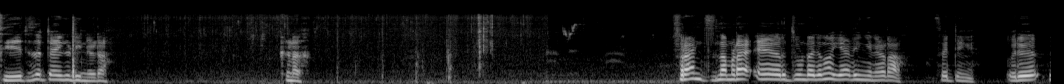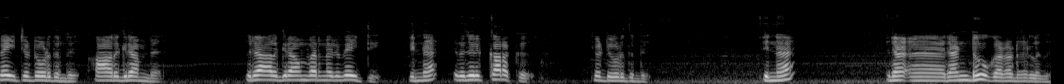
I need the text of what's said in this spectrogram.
തീരെ സെറ്റായി കിട്ടിയിട്ടാ കണ ഫ്രണ്ട്സ് നമ്മുടെ എയർ ചൂണ്ടൽ നോക്കിയാൽ ഇങ്ങനെയാടാ സെറ്റിങ് ഒരു വെയിറ്റ് ഇട്ട് കൊടുത്തിട്ടുണ്ട്. ആറ് ഗ്രാമിന്റെ ഒരു ആറ് ഗ്രാം വരുന്ന ഒരു വെയിറ്റ് പിന്നെ ഇതിലൊരു കറക്ക് കെട്ടി കൊടുത്തിട്ടുണ്ട്. പിന്നെ രണ്ട് ഹൂക്കാണ് ഇട്ടിട്ടുള്ളത്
